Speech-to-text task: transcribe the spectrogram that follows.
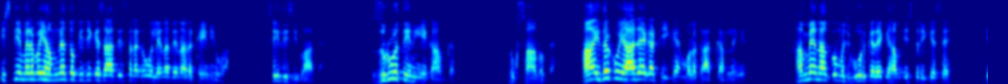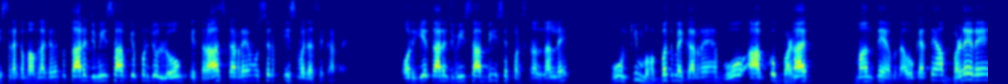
اس لیے میرے بھائی، ہم نے تو کسی کے ساتھ اس طرح کا کوئی لینا دینا رکھا ہی نہیں ہوا۔ سیدھی سی بات ہے۔ ضرورت ہی نہیں ہے کام کرنے کی۔ نقصان ہوتا ہے۔ ہاں ادھر کوئی آ جائے گا، ٹھیک ہے، ملاقات کر لیں گے۔ ہمیں نہ کوئی مجبور کرے کہ ہم اس طریقے سے اس طرح کا معاملہ کریں۔ تو تارے جمیل صاحب کے اوپر جو لوگ اعتراض کر رہے ہیں، وہ صرف اس وجہ سے کر رہے ہیں۔ اور یہ تارے جمیل صاحب بھی اسے پرسنل نہ لیں، وہ ان کی محبت میں کر رہے ہیں، وہ آپ کو بڑا مانتے ہیں اپنا، وہ کہتے ہیں آپ بڑے رہیں،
